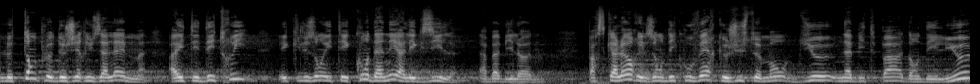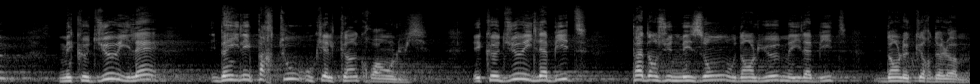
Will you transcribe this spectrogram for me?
le temple de Jérusalem a été détruit et qu'ils ont été condamnés à l'exil à Babylone. Parce qu'alors ils ont découvert que justement Dieu n'habite pas dans des lieux, mais que Dieu il est, eh il est partout où quelqu'un croit en lui. Et que Dieu il habite pas dans une maison ou dans le lieu, mais il habite dans le cœur de l'homme.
